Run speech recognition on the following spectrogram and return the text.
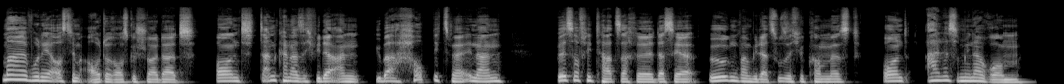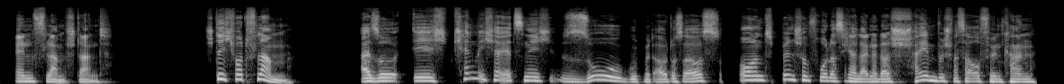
Mal wurde er aus dem Auto rausgeschleudert und dann kann er sich wieder an überhaupt nichts mehr erinnern, bis auf die Tatsache, dass er irgendwann wieder zu sich gekommen ist und alles um ihn herum in Flammen stand. Stichwort Flammen. Also ich kenne mich ja jetzt nicht so gut mit Autos aus und bin schon froh, dass ich alleine das Scheibenwischwasser auffüllen kann.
